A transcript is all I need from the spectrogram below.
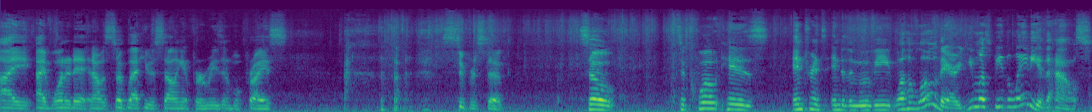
I I wanted it, and I was so glad he was selling it for a reasonable price. Super stoked. So, to quote his entrance into the movie, "Well, hello there. You must be the lady of the house."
